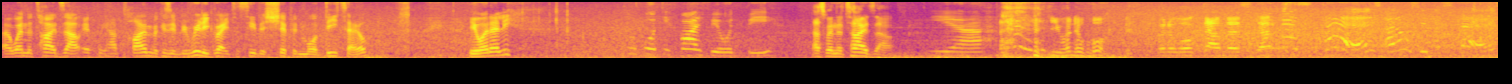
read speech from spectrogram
uh, when the tide's out if we have time because it'd be really great to see the ship in more detail. You what, Ellie? 2.45 it would be. That's when the tide's out? Yeah. you want to walk? going to walk down the steps. The stairs? I don't see the stairs.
